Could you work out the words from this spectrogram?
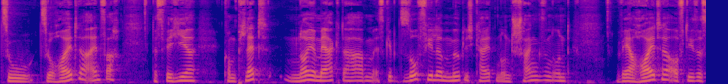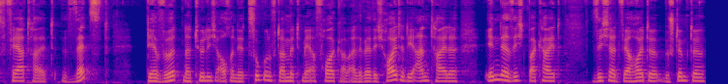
zu, zu heute einfach, dass wir hier komplett neue Märkte haben. Es gibt so viele Möglichkeiten und Chancen und wer heute auf dieses Pferd halt setzt, der wird natürlich auch in der Zukunft damit mehr Erfolg haben. Also wer sich heute die Anteile in der Sichtbarkeit sichert, wer heute bestimmte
